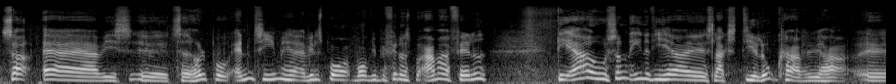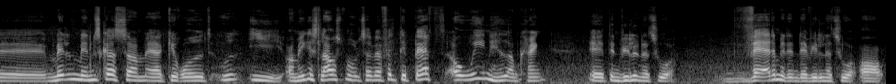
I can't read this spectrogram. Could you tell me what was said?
Så er vi øh, taget hul på anden time her af Vildspor, hvor vi befinder os på Amagerfællet. Det er jo sådan en af de her øh, slags dialogkaffe, vi har øh, mellem mennesker, som er gerådet ud i, om ikke slagsmål, så i hvert fald debat og uenighed omkring øh, den vilde natur. Hvad er det med den der vilde natur, og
